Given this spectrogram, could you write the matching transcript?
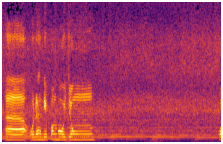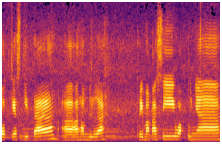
Eh, udah di penghujung podcast kita. Eh, Alhamdulillah, terima kasih waktunya.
